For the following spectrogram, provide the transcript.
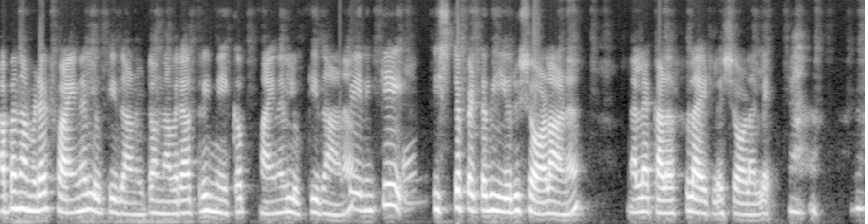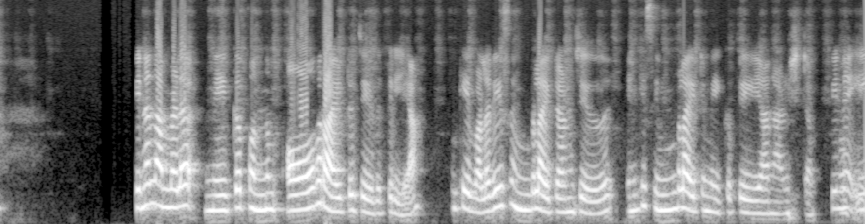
അപ്പൊ നമ്മുടെ ഫൈനൽ ലുക്ക് ഇതാണ് കേട്ടോ. നവരാത്രി മേക്കപ്പ് ഫൈനൽ ലുക്ക് ഇതാണ്. എനിക്ക് ഇഷ്ടപ്പെട്ടത് ഈ ഒരു ഷോളാണ് നല്ല കളർഫുൾ ആയിട്ടുള്ള ഷോൾ അല്ലേ? പിന്നെ നമ്മൾ മേക്കപ്പ് ഒന്നും ഓവർ ആയിട്ട് ചെയ്തിട്ടില്ല. ഓക്കെ വളരെ സിമ്പിൾ ആയിട്ടാണ് ചെയ്തത്. എനിക്ക് സിമ്പിൾ ആയിട്ട് മേക്കപ്പ് ചെയ്യാനാണ് ഇഷ്ടം. പിന്നെ ഈ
